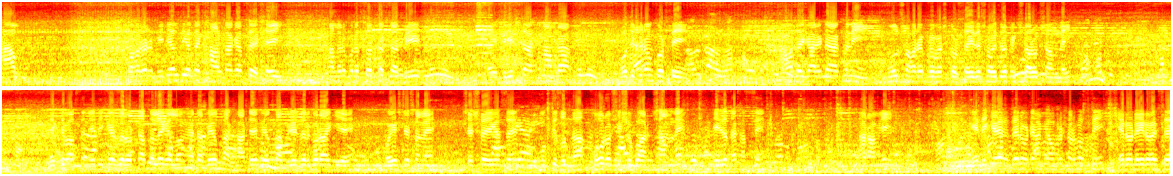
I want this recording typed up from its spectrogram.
খাল, শহরের মিডল দিয়ে যে খালটা গেছে, সেই খালের উপরে ছোট্ট একটা ব্রিজ এই ব্রিজটা এখন আমরা অতিক্রম করছি। আমাদের গাড়িটা এখনই মূল শহরে প্রবেশ করছে, এই যে শহীদ রফিক সড়ক সামনেই। দেখতে পাচ্ছেন, এদিকে যে রোডটা চলে গেল, এটা বেউথা ঘাটে, বেউথা ব্রিজের গোড়ায় গিয়ে ওই স্টেশনে শেষ হয়ে গেছে। মুক্তিযোদ্ধা পৌর শিশু পার্ক সামনে। এই যে দেখাচ্ছি। আর আমি এদিকে যে রোডে আমি অগ্রসর হচ্ছি, এ রোডেই রয়েছে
